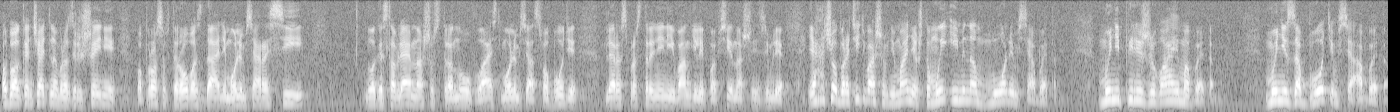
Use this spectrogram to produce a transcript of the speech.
об окончательном разрешении вопроса второго здания, молимся о России, благословляем нашу страну, власть, молимся о свободе для распространения Евангелия по всей нашей земле. Я хочу обратить ваше внимание, что мы именно молимся об этом – мы не переживаем об этом, мы не заботимся об этом,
